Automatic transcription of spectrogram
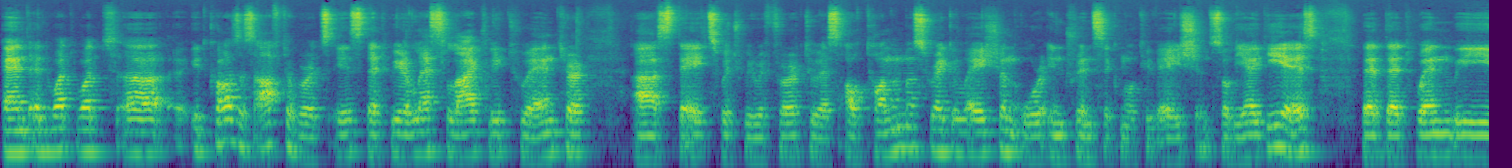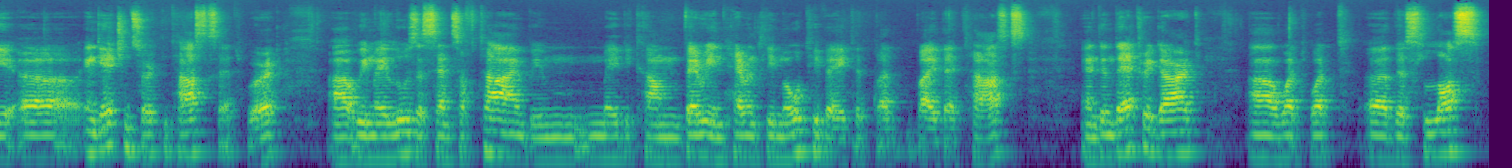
And, and what, what uh, it causes afterwards is that we are less likely to enter uh, states which we refer to as autonomous regulation or intrinsic motivation. So the idea is that, that when we uh, engage in certain tasks at work, uh, we may lose a sense of time, we may become very inherently motivated by, by their tasks. And in that regard, uh, what, what uh, this loss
